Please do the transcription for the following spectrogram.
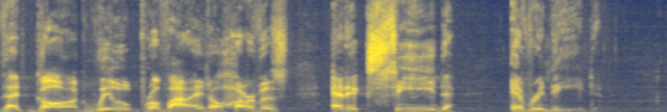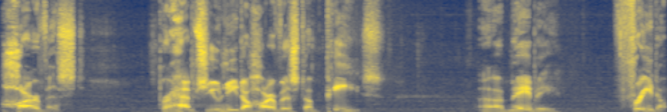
that God will provide a harvest and exceed every need. Harvest. Perhaps you need a harvest of peace, uh, maybe freedom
